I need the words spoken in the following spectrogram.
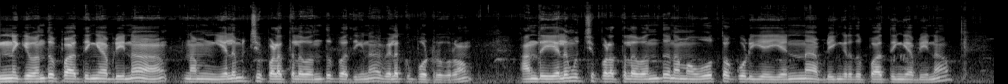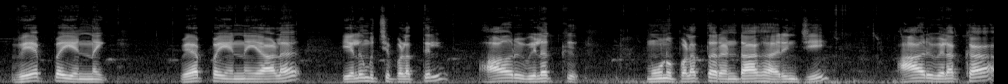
இன்றைக்கி வந்து பார்த்திங்க அப்படின்னா நம் எலுமிச்சை பழத்தில் வந்து பார்த்திங்கன்னா விளக்கு போட்டிருக்கிறோம். அந்த எலுமிச்சை பழத்தில் வந்து நம்ம ஊற்றக்கூடிய எண்ணெய் அப்படிங்கிறது பார்த்திங்க அப்படின்னா வேப்ப எண்ணெய். வேப்ப எண்ணெயால் எலுமிச்சை பழத்தில் ஆறு விளக்கு மூணு பழத்தை ரெண்டாக அரிஞ்சு ஆறு விளக்காக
